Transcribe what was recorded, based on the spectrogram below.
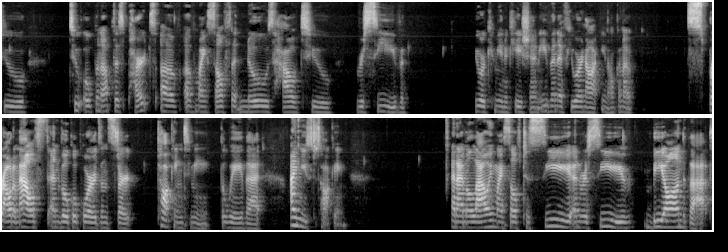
to to open up this part of, of myself that knows how to receive your communication, even if you are not, you know, gonna sprout a mouth and vocal cords and start talking to me the way that I'm used to talking. And I'm allowing myself to see and receive beyond that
